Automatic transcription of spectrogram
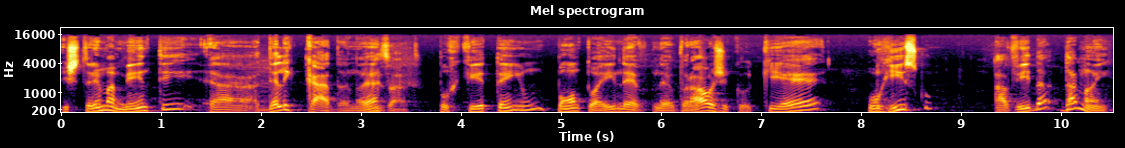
extremamente ah, delicada, não é? Exato. Porque tem um ponto aí nevrálgico que é o risco a vida da mãe.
